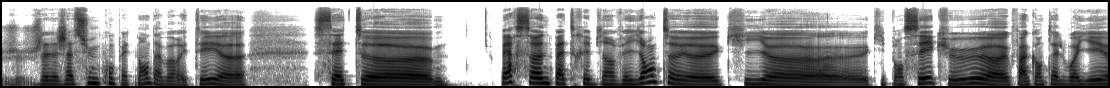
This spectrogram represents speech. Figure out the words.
je j'a j'assume complètement d'avoir été, heu, cette, personne pas très bienveillante, qui, pensait que, quand elle voyait,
